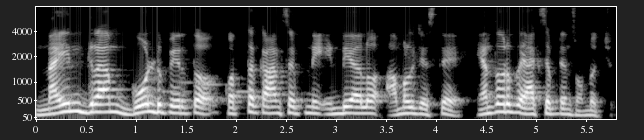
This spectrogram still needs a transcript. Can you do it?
నైన్ గ్రామ్ గోల్డ్ పేరుతో కొత్త కాన్సెప్ట్ని ఇండియాలో అమలు చేస్తే ఎంతవరకు యాక్సెప్టెన్స్ ఉండొచ్చు?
